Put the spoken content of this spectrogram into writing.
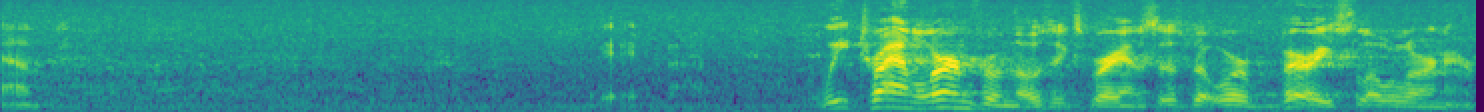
And we try and learn from those experiences, but we're very slow learners.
